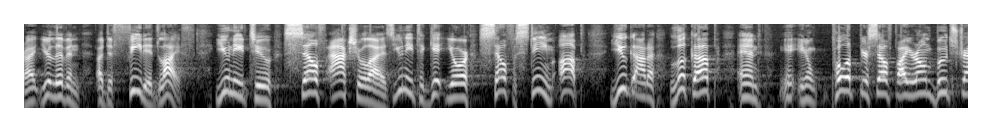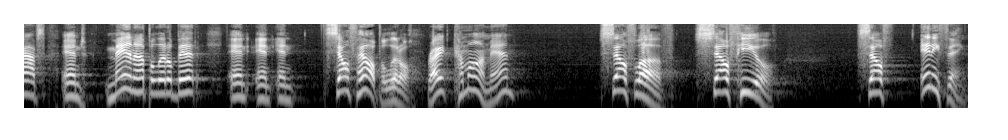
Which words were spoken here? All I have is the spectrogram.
right? You're living a defeated life. You need to self actualize. You need to get your self esteem up. You got to look up and, you know, pull up yourself by your own bootstraps and man up a little bit and, and, and self help a little, right? Come on, man. Self love, self heal, self anything.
